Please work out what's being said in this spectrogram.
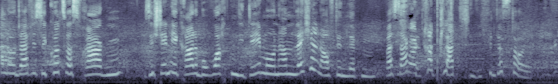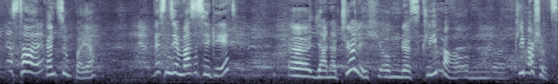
Hallo, darf ich Sie kurz was fragen? Sie stehen hier gerade, beobachten die Demo und haben Lächeln auf den Lippen. Was sagt Ich wollte gerade klatschen. Ich finde das toll. Finden das toll? Ganz super, ja. Wissen Sie, um was es hier geht? Äh, ja, natürlich, um das Klima, um äh, Klimaschutz.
